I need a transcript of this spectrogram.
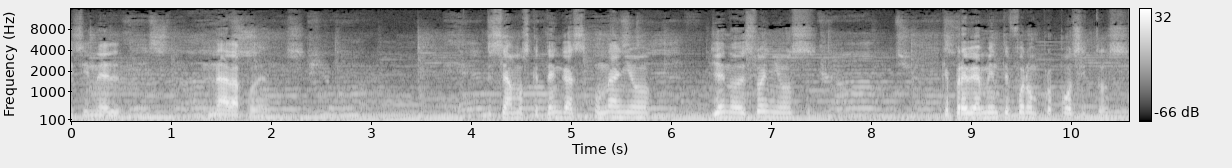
y sin Él nada podemos. Deseamos que tengas un año lleno de sueños que previamente fueron propósitos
